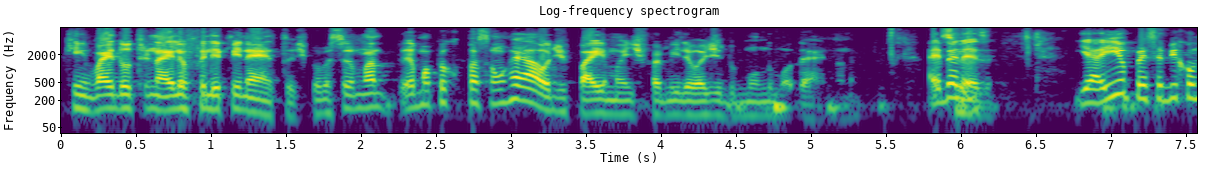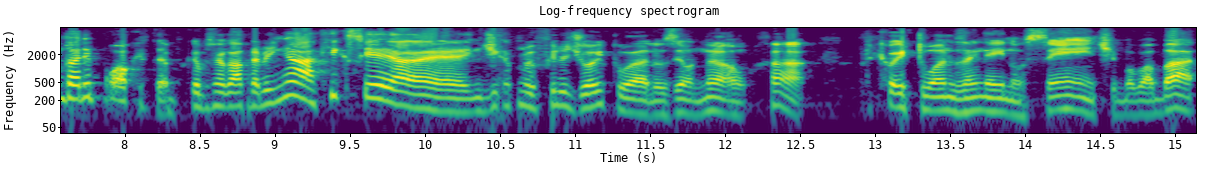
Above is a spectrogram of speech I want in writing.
quem vai doutrinar ele é o Felipe Neto. Tipo, é uma, é uma preocupação real de pai e mãe de família hoje do mundo moderno, né? Aí beleza. Sim. E aí eu percebi quanto era hipócrita, porque você chegava pra mim, ah, o que, que você é, indica pro meu filho de 8 anos? Eu, não, huh, porque 8 anos ainda é inocente, bababá.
